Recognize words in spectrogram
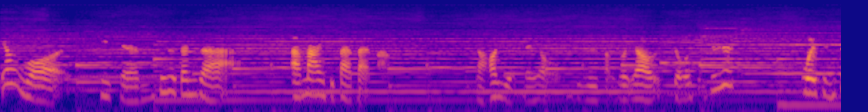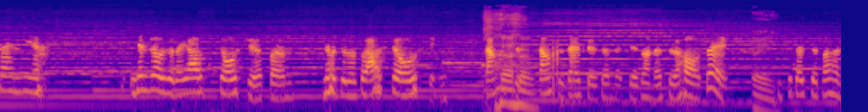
因为我以前就是跟着阿妈一起拜拜嘛，然后也没有就是想说要休息，就是我以前在念，以前就觉得要修学分，没有觉得说要修行。当时 当时在学生的阶段的时候，对，对，这个学分很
